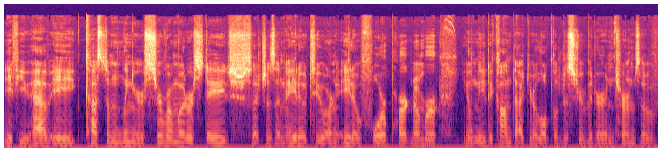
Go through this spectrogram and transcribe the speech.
If you have a custom linear servo motor stage, such as an 802 or an 804 part number, you'll need to contact your local distributor in terms of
